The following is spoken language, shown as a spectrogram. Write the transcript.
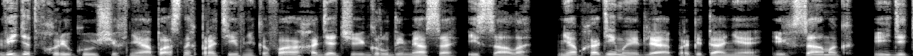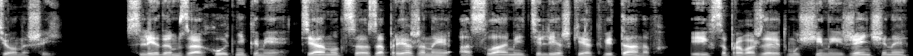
видят в хрюкающих не опасных противников, а ходячие груды мяса и сала, необходимые для пропитания их самок и детенышей. Следом за охотниками тянутся запряженные ослами тележки аквитанов, их сопровождают мужчины и женщины,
